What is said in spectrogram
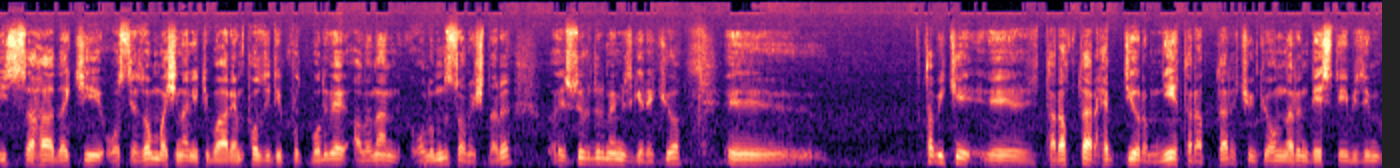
iç sahadaki o sezon başından itibaren pozitif futbolu ve alınan olumlu sonuçları e, sürdürmemiz gerekiyor. Tabii ki e, taraftar hep diyorum niye taraftar? Çünkü onların desteği bizim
